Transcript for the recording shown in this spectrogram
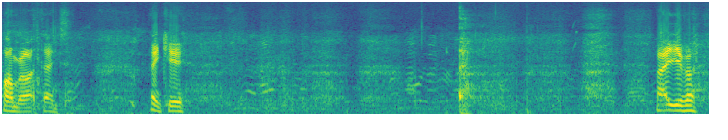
I'm right, thanks. Thank you. Hey, you've a...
